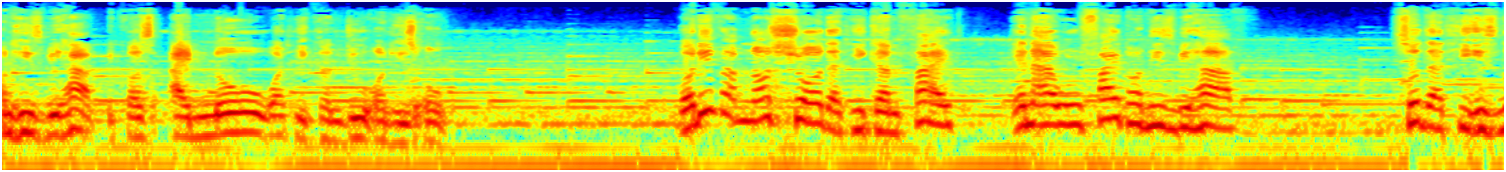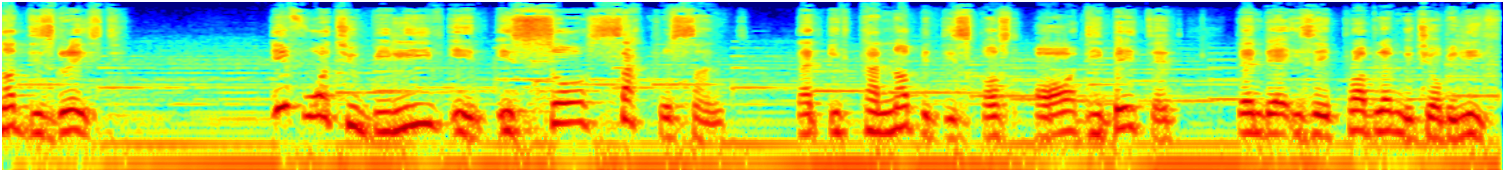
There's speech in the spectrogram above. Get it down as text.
on his behalf because I know what he can do on his own. But if I'm not sure that he can fight, then I will fight on his behalf so that he is not disgraced. If what you believe in is so sacrosanct that it cannot be discussed or debated, then there is a problem with your belief.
